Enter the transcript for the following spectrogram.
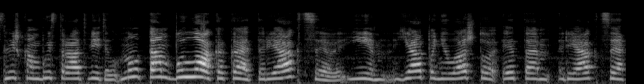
слишком быстро ответил. Ну, там была какая-то реакция, и я поняла, что это реакция,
